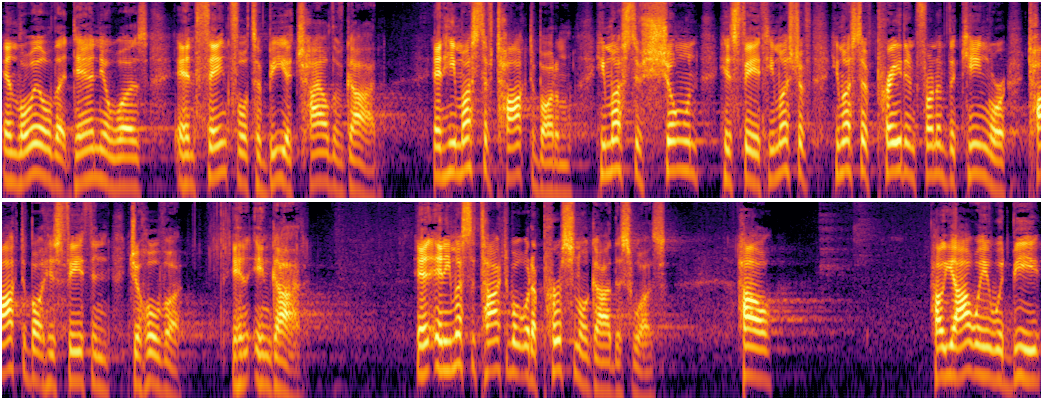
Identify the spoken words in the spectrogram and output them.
and loyal that Daniel was, and thankful to be a child of God. And he must have talked about him. He must have shown his faith. He must have, he must have prayed in front of the king or talked about his faith in Jehovah, in, in God. And, and he must have talked about what a personal God this was. How how Yahweh would be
